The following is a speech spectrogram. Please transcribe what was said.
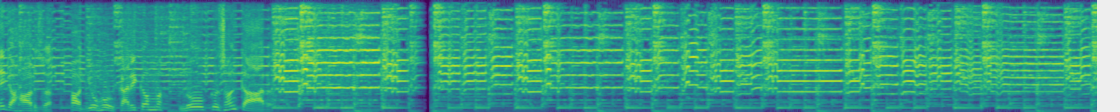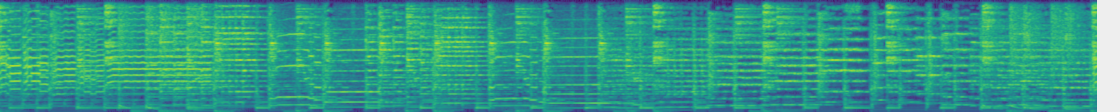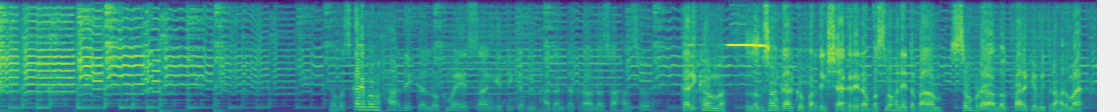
Mega hertz. यो हो कार्यक्रम लोक झङ्कार नमस्कार एवं हार्दिक लोकमय साङ्गीतिक विभाजन टक्राउन चाहन्छु। कार्यक्रम लोकसङ्कारको प्रतीक्षा गरेर बस्नुहुने तपाईँ सम्पूर्ण लोकपार्क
